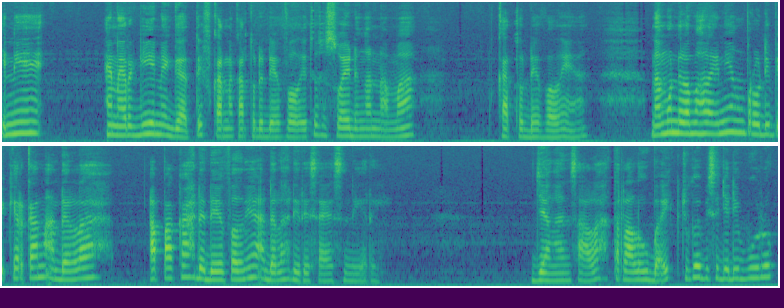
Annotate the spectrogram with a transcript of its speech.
Ini energi negatif karena kartu The Devil itu sesuai dengan nama kartu Devilnya. Namun dalam hal ini yang perlu dipikirkan adalah apakah The Devilnya adalah diri saya sendiri. Jangan salah, terlalu baik juga bisa jadi buruk.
